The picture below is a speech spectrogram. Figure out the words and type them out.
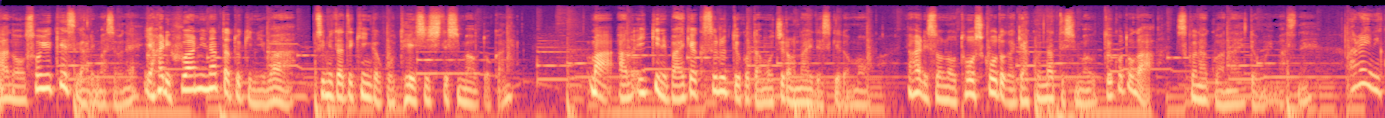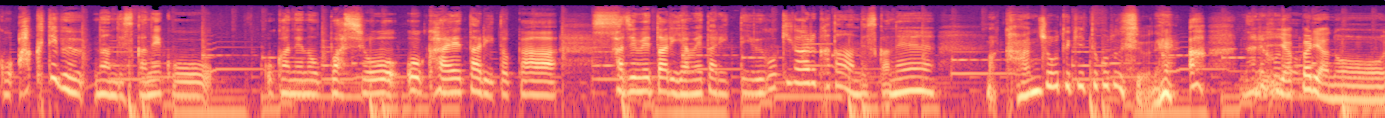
あのそういうケースがありますよね。やはり不安になった時には積み立て金額を停止してしまうとかね。まあ、あの一気に売却するということはもちろんないですけどもやはりその投資行動が逆になってしまうということが少なくはないと思いますね。ある意味こうアクティブなんですかねこうお金の場所を変えたりとか始めたりやめたりっていう動きがある方なんですかね。まあ、感情的ってことですよね。あなるほどやっぱりあの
